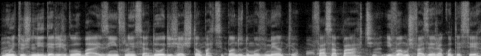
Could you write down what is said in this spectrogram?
Muitos líderes globais e influenciadores já estão participando do movimento. Faça parte e vamos fazer acontecer.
